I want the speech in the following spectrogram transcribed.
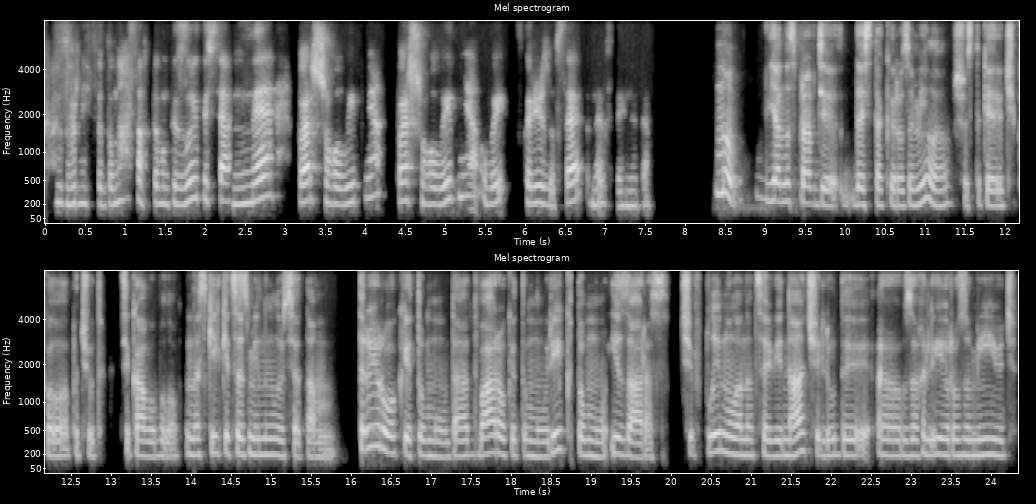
зверніться до нас, автоматизуйтеся не 1 липня. 1 липня ви, скоріш за все, не встигнете. Ну, я насправді десь так і розуміла, щось таке очікувала почути. Цікаво було. Наскільки це змінилося там три роки тому, да, два роки тому, рік тому і зараз. Чи вплинула на це війна, чи люди е, взагалі розуміють,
